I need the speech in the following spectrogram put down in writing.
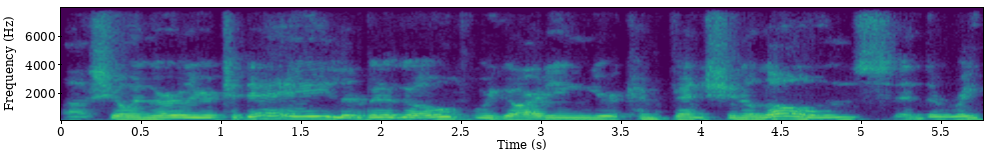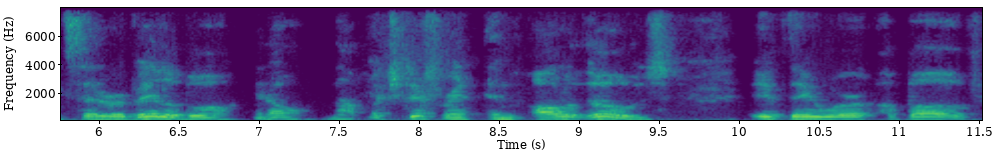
uh, showing earlier today, a little bit ago, regarding your conventional loans and the rates that are available, you know, not much different. in all of those, if they were above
